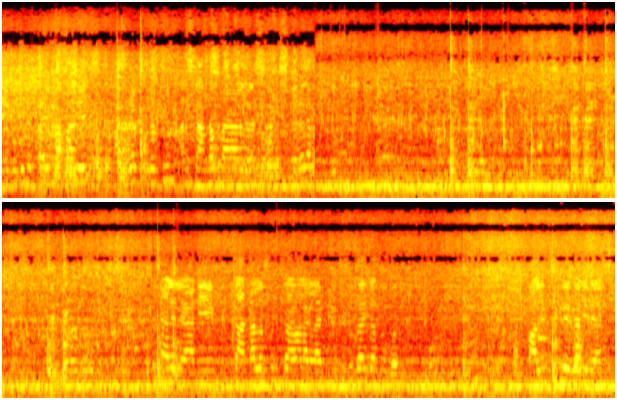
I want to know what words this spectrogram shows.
हे बघू शकता हे मसाले अद्रक लसूण आणि कांदा फ्राय आलेले आहे आणि कांदा लसूण फ्रायवा लागला आहे मिरची सुद्धा आहे त्यासोबत आणि पालकची ग्रेव्ही आलेली आहे.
